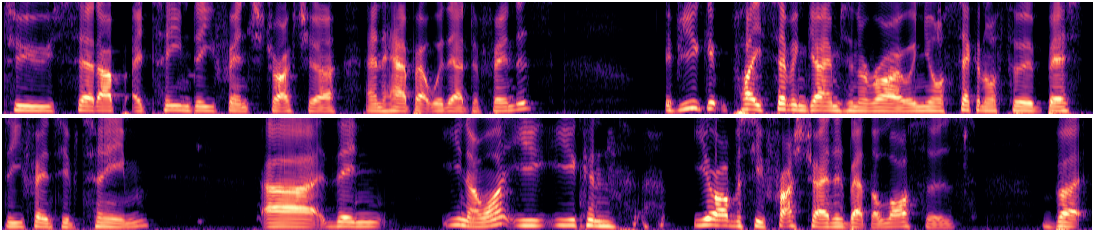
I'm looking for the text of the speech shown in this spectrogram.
to set up a team defense structure and help out with our defenders. If you get, play seven games in a row and you're second or third best defensive team, uh, then you know what you you can. You're obviously frustrated about the losses, but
